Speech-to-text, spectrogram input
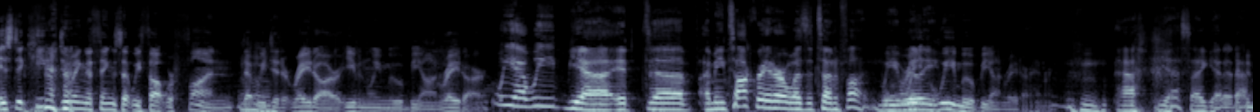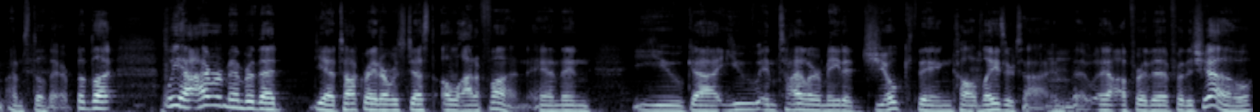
Is to keep doing the things that we thought were fun that we Mhm. did at Radar, even when we moved beyond Radar. Well, yeah, we yeah it. Uh, I mean, Talk Radar was a ton of fun. We really we moved beyond Radar, Henry. uh, yes, I get it. I'm, I'm still there. But but well, yeah, I remember that. Yeah, Talk Radar was just a lot of fun, and then you got you and Tyler made a joke thing called Laser Time that, uh, for the for the show.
